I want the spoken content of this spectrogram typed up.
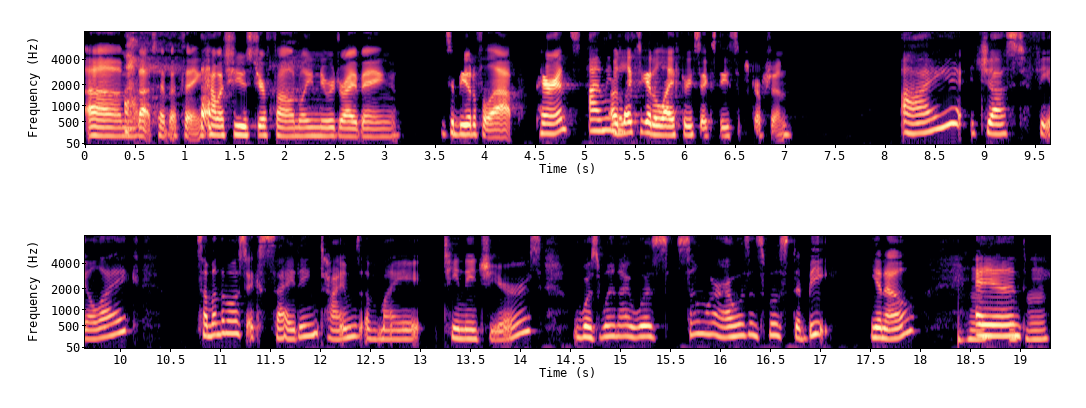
um, that type of thing. How much you used your phone when you were driving. It's a beautiful app. Parents, I mean, I'd like to get a Life 360 subscription. I just feel like some of the most exciting times of my teenage years was when I was somewhere I wasn't supposed to be, you know? Mhm, And mhm.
